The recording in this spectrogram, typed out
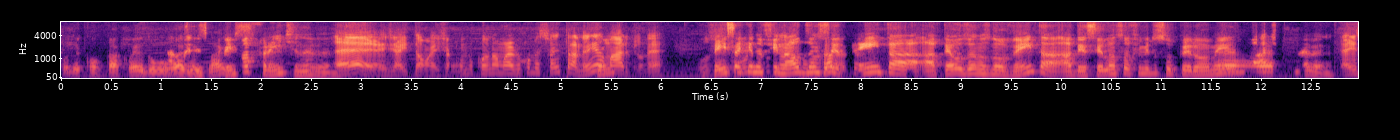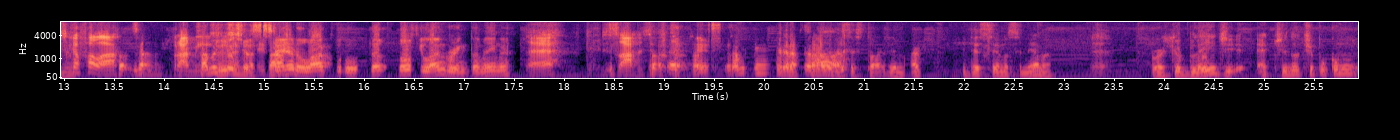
poder contar com ele, do Ah, Wesley mas Bem Snipes. pra frente, né, velho? É, já, então, aí já como quando a Marvel começou a entrar, nem a Sim. Marvel, né? Os Pensa que no final dos anos Sabe- 70 até os anos 90, a DC lançou o filme do Super-Homem do Batman, né, velho? É isso que eu ia falar. Sabe- Pra mim, sabe o que é engraçado? Justiceiro lá com o Dolph Lundgren também, né? é bizarro isso. Sabe o que é engraçado hora. dessa história de Marvel e DC no cinema? É. Porque o Blade é tido tipo como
